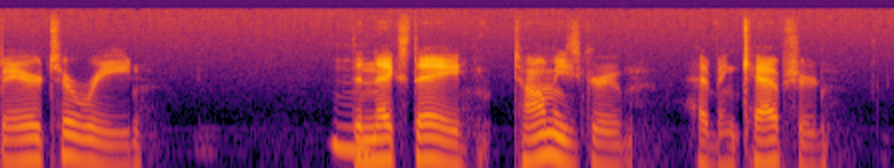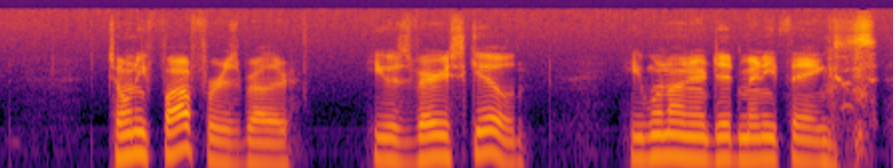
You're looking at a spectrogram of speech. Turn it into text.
bear to read. The Hmm. next day, Tommy's group had been captured. Tony fought for his brother. He was very skilled. He went on and did many things.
